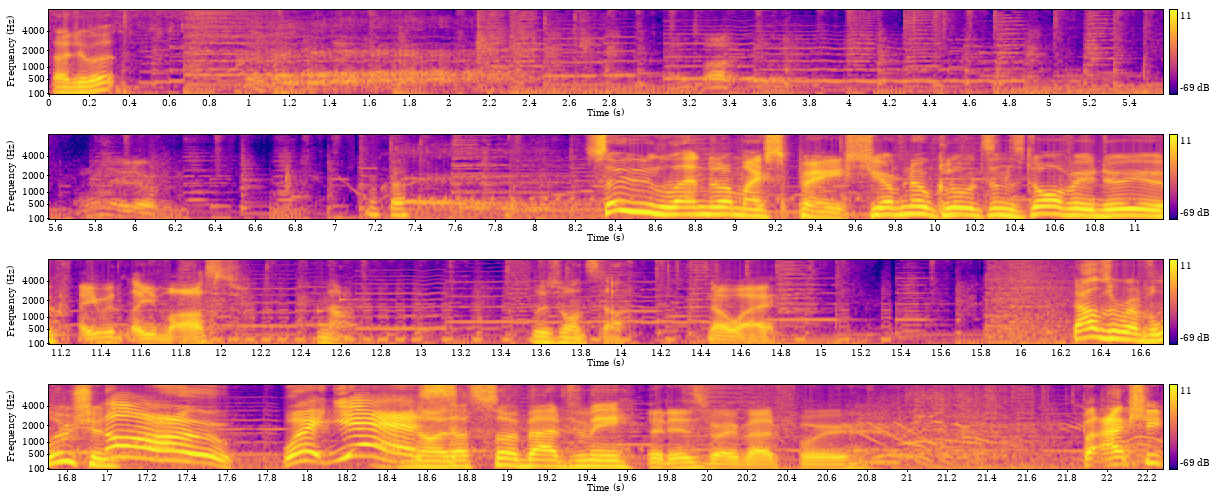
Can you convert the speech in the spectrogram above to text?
I do it? Okay. So you landed on my space. You have no clue what's in store for you, do you? Are you, are you last? No. Lose one star. No way. That was a revolution. No! Wait, yes! No, that's so bad for me. It is very bad for you. But actually,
